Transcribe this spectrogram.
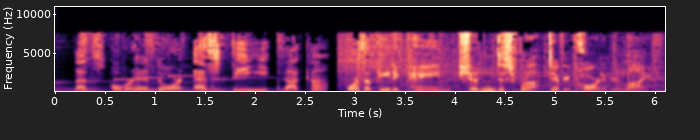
That's overheaddoorsd.com. Orthopedic pain shouldn't disrupt every part of your life.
